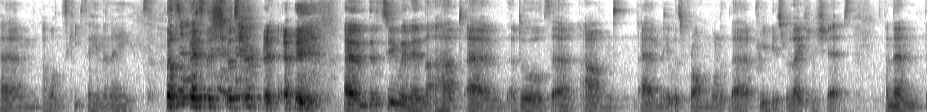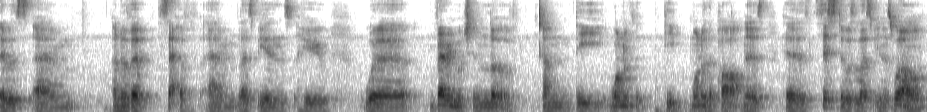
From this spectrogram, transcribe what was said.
Um, I want to keep saying the names. I suppose I really. um, there were two women that had um, a daughter, and um, it was from one of their previous relationships. And then there was um, another set of um, lesbians who were very much in love, and the one of the pe- one of the partners, her sister was a lesbian as well.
